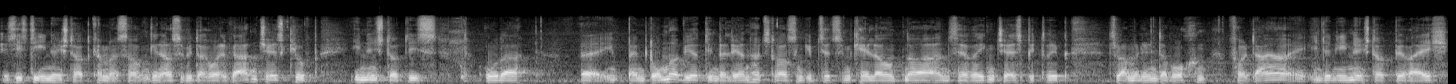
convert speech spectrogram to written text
es ist die Innenstadt, kann man sagen. Genauso wie der Royal Garden Jazz Club Innenstadt ist oder äh, beim Dommerwirt in der Leonhardstraße gibt es jetzt im Keller unten einen sehr regen Jazzbetrieb, zweimal in der Woche, voll da in den Innenstadtbereich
